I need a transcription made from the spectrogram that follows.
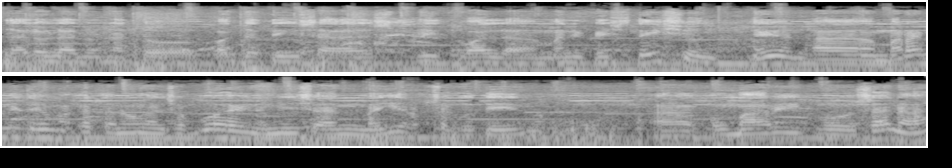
Lalo-lalo na to pagdating sa spiritual ah, manifestation. Ngayon, ah, marami tayong mga katanungan sa buhay na minsan mahirap sagutin. Ah, kung maaari po sana,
